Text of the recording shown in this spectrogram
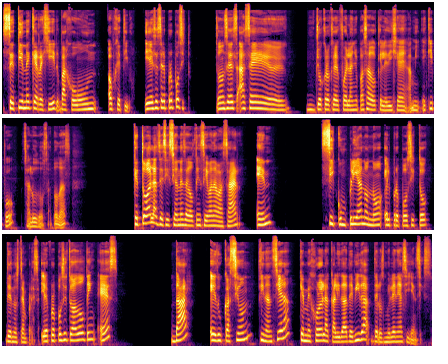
se tiene que regir bajo un objetivo. Y ese es el propósito. Entonces, hace, yo creo que fue el año pasado que le dije a mi equipo, saludos a todas, que todas las decisiones de adulting se iban a basar en si cumplían o no el propósito de nuestra empresa. Y el propósito de adulting es dar educación financiera que mejore la calidad de vida de los millennials y gensis,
